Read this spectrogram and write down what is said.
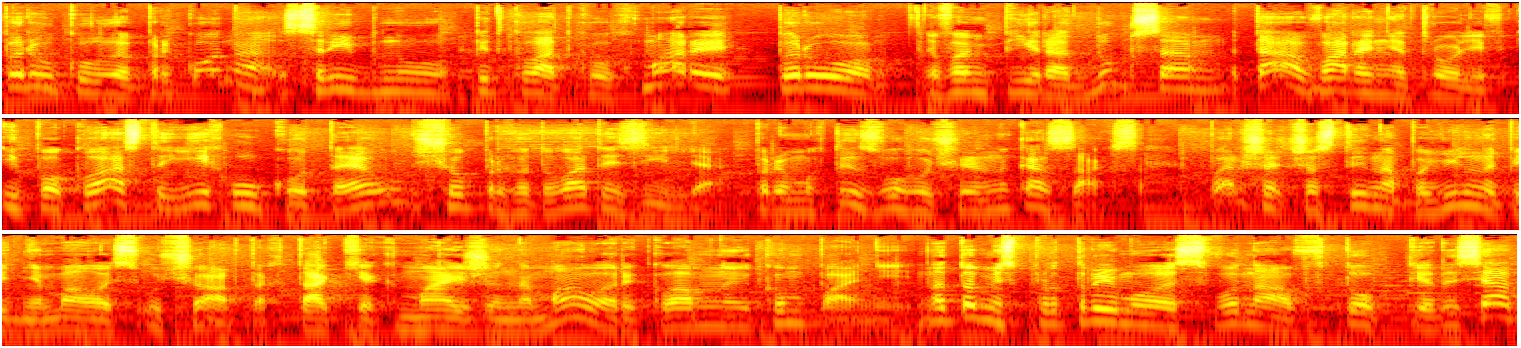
перуку лепрекона, срібну підкладку хмари, перо вампіра Дукса та варення тролів і покласти їх у котел, щоб приготувати зілля, перемогти злого чарівника Закса. Перша частина повільно піднімалась у чартах, так як майже не мала рекламної кампанії. Натомість протрималась вона в топ 50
